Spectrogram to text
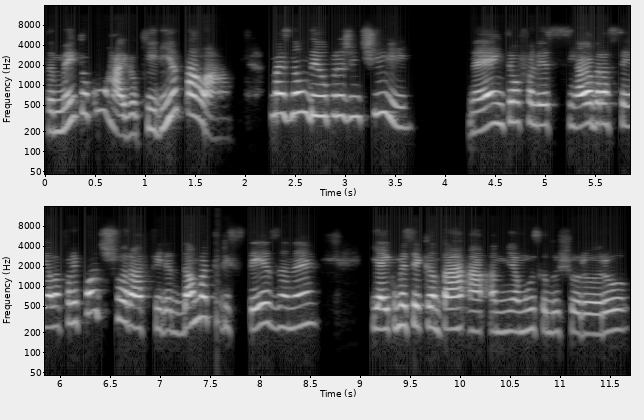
Também tô com raiva. Eu queria estar tá lá mas não deu para a gente ir, né? Então eu falei assim, aí eu abracei ela, falei, pode chorar, filha, dá uma tristeza, né? E aí comecei a cantar a, a minha música do Chororô,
